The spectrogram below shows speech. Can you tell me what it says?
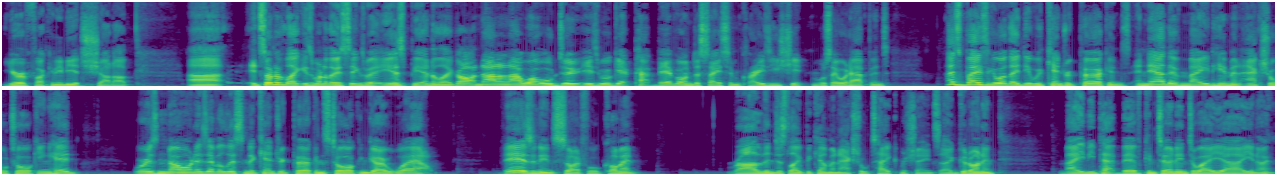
you're a fucking idiot, shut up. Uh, it's sort of like it's one of those things where ESPN are like, oh no no no, what we'll do is we'll get Pat Bev on to say some crazy shit and we'll see what happens. That's basically what they did with Kendrick Perkins, and now they've made him an actual talking head. Whereas no one has ever listened to Kendrick Perkins talk and go, wow, there's an insightful comment, rather than just like become an actual take machine. So good on him. Maybe Pat Bev can turn into a, uh, you know,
